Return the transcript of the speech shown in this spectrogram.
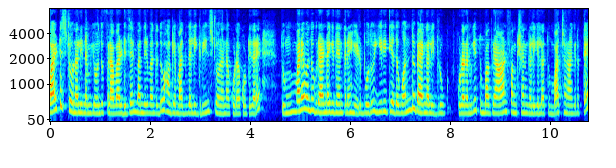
ವೈಟ್ ಸ್ಟೋನ್ ಅಲ್ಲಿ ನಮಗೆ ಒಂದು ಫ್ಲವರ್ ಡಿಸೈನ್ ಬಂದಿರುವಂಥದ್ದು ಹಾಗೆ ಮಧ್ಯದಲ್ಲಿ ಗ್ರೀನ್ ಸ್ಟೋನ್ ಅನ್ನ ಕೂಡ ಕೊಟ್ಟಿದ್ದಾರೆ. ತುಂಬಾನೇ ಒಂದು ಗ್ರ್ಯಾಂಡ್ ಆಗಿದೆ ಅಂತಾನೆ ಹೇಳ್ಬೋದು. ಈ ರೀತಿಯಾದ ಒಂದು ಬ್ಯಾಂಗಲ್ ಇದ್ರೂ ಕೂಡ ನಮಗೆ ತುಂಬಾ ಗ್ರ್ಯಾಂಡ್ ಫಂಕ್ಷನ್ಗಳಿಗೆಲ್ಲ ತುಂಬಾ ಚೆನ್ನಾಗಿರುತ್ತೆ.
